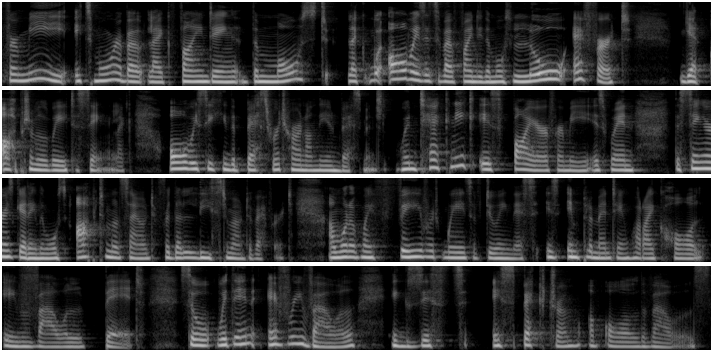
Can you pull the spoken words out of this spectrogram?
for me, it's more about like finding the most, like always, it's about finding the most low effort yet optimal way to sing. Like always seeking the best return on the investment. When technique is fire for me is when the singer is getting the most optimal sound for the least amount of effort. And one of my favorite ways of doing this is implementing what I call a vowel bed. So within every vowel exists a spectrum of all the vowels.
